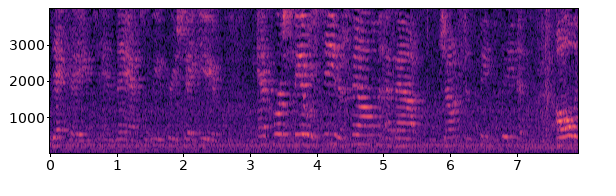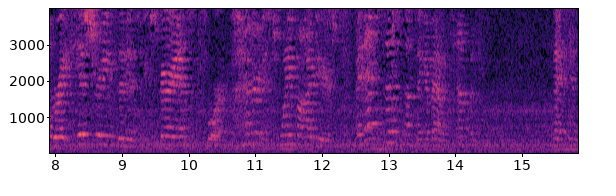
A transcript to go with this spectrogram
decades in that, so we appreciate you. And of course, to be able to see the film about Johnson Speed Seed and all the great history that is experienced for 125 years. And that says something about a company that can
